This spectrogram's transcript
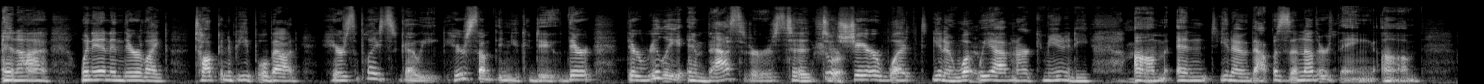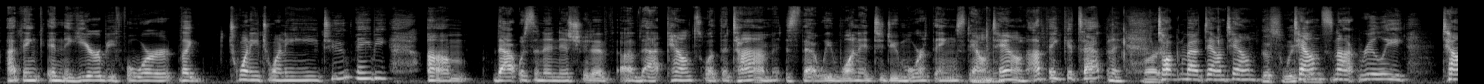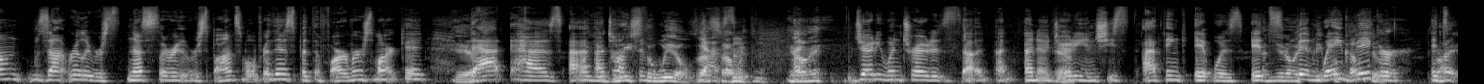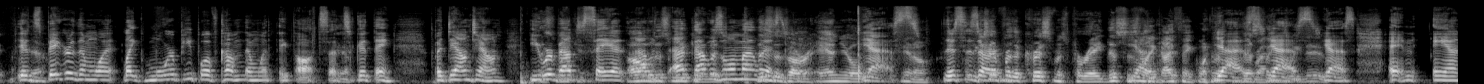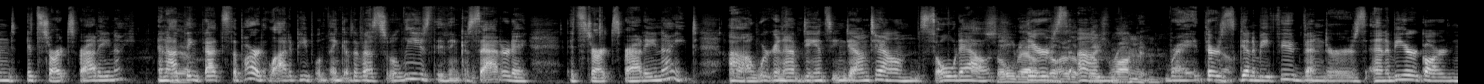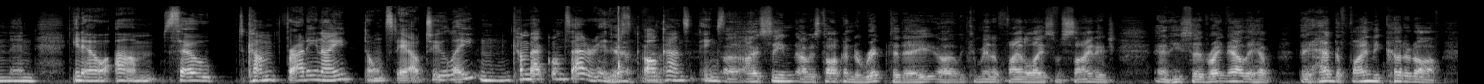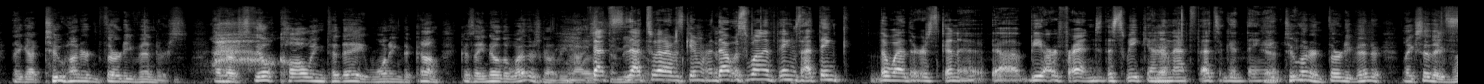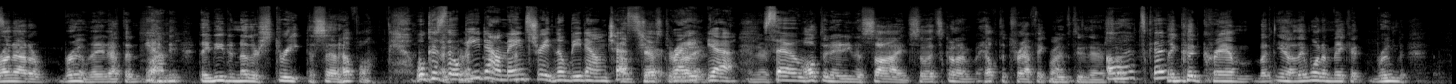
and I went in and they're like talking to people about here's the place to go eat. Here's something you could do. They're they're really ambassadors to Sure. to share what you know what we have in our community, um, and you know that was another thing. Um, I think in the year before, like 2022, maybe. Um, that was an initiative of that council at the time is that we wanted to do more things downtown. I think it's happening. Mm-hmm. Right. Talking about downtown, This weekend. town's not really town was not really res- necessarily responsible for this, but the farmers market Yeah. that has. I, Well, I talked to, the wheels. That's Yes. how we, you know what I mean? Jody Wintrode is. Uh, I, I know Jody, and she's. I think it was. It's you know, been way come to it. bigger. It's Right, it's yeah. bigger than what like more people have come than what they thought. So that's Yeah. a good thing. But downtown, you were about weekend. to say it. Oh, I was, this I- that was on my this list. This is our annual. Yes. You know. This is except our- for the Christmas parade. This is Yeah. like I think one of yes, the best yes, things we do. yes, and and it starts Friday night. And I think that's the part. A lot of people think of the festival leaves, they think of Saturday. It starts Friday night. Uh, we're gonna have dancing downtown, sold out. Sold out. There's the place um, rocking. Right. There's Yeah. going to be food vendors and a beer garden. And, you know, um, so come Friday night, don't stay out too late and come back on Saturday. There's Yeah, all yeah. kinds of things. Uh, I seen. I was talking to Rick today. Uh, we come in and finalize some signage, and he said right now they have they had to finally cut it off. They got 230 vendors, and they're still calling today wanting to come because they know the weather's going to be nice. that's that's what I was getting. That was one of the things I think the weather is going to uh, be our friend this weekend, and that's that's a good thing. yeah, 230 vendors. Like I said, they've run out of room. They'd have to. Yeah. They need another street to set up on. Well, because they'll be down Main Street and they'll be down Chester, Chester, right? Yeah. So alternating the sides, so it's going to help the traffic move through there. Oh, So that's good. They could cram, but you know they want to make it room, to,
